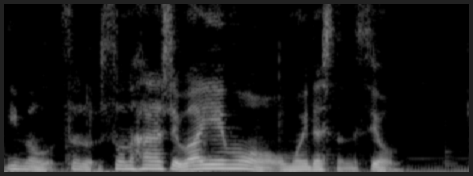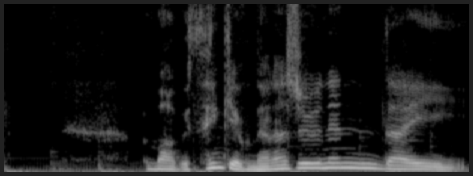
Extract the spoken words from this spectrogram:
今そのその話で YMO を思い出したんですよ。まあ、1970年代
